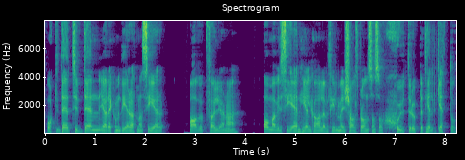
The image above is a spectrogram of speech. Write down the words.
och det är typ den jag rekommenderar att man ser av uppföljarna om man vill se en hel galen film med Charles Bronson som skjuter upp ett helt getto.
